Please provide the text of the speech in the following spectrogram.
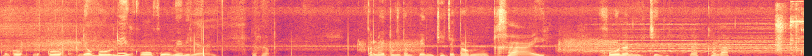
เดี๋ยวโกเดี๋ยวโกเดี๋ยวโบลี่กับโกคูไม่มีงานนะครับ ก็เลยต้องจำเป็นที่จะต้องขายโคนันทิ้งนะครับ โค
